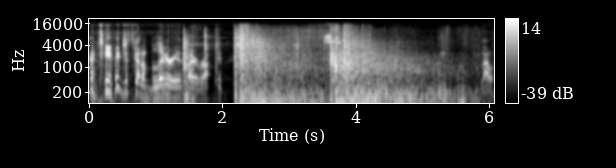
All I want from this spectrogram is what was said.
Our teammate just got obliterated by a rocket. Loud.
